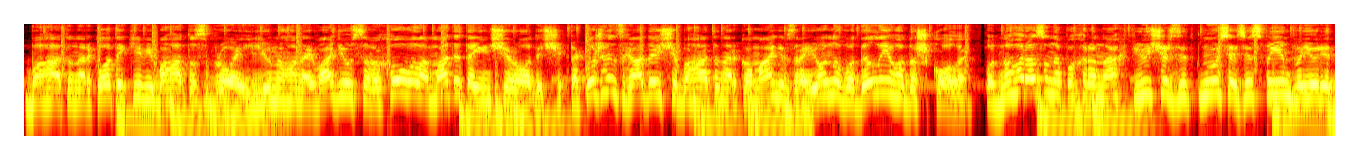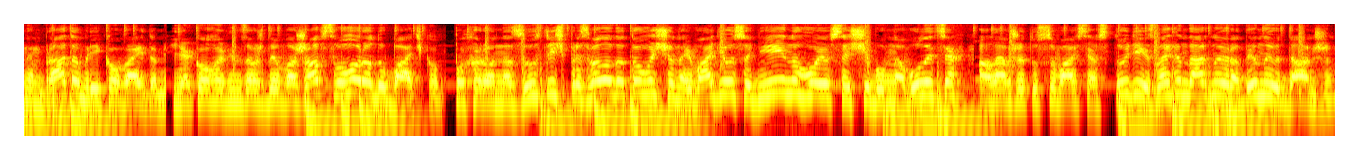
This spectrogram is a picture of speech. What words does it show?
Багато наркотиків і багато зброї. Юного Найвадіуса виховувала мати та інші родичі. Також він згадує, що багато наркоманів з району водили його до школи. Одного разу на похоронах Ф'ючер зіткнувся зі своїм двоюрідним братом Ріко Вейдом, якого він завжди вважав свого роду батьком. Похоронна зустріч призвела до того, що Найвадіус однією ногою все ще був на вулицях, але вже тусувався в студії з легендарною родиною Dungeon.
